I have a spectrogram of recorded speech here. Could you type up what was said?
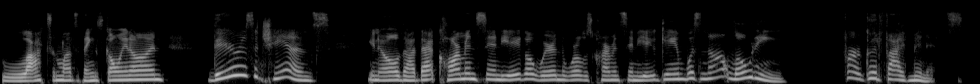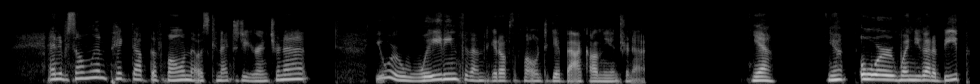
lots and lots of things going on, there is a chance you know, that that Carmen Sandiego, where in the world is Carmen Sandiego game was not loading for a good five minutes. And if someone picked up the phone that was connected to your internet, you were waiting for them to get off the phone to get back on the internet. Yeah. Yeah. Or when you got a beep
